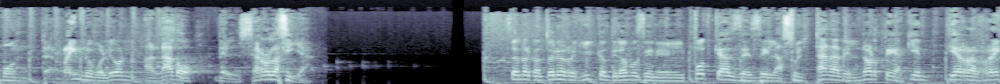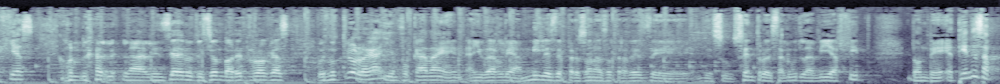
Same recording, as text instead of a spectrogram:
Monterrey, Nuevo León, al lado del Cerro La Silla. Soy Marco Antonio Regí, continuamos en el podcast desde la Sultana del Norte, aquí en Tierras Regias, con la, la licenciada de nutrición Maret Rojas, pues nutrióloga y enfocada en ayudarle a miles de personas a través de, de su centro de salud, la Vía Fit, donde atiendes a,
